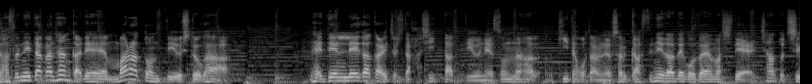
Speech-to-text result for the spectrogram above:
ガスネタかなんかでマラトンっていう人が、ね、伝令係として走ったっていうねそんな聞いたことあるのでそれガスネタでございましてちゃんと違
